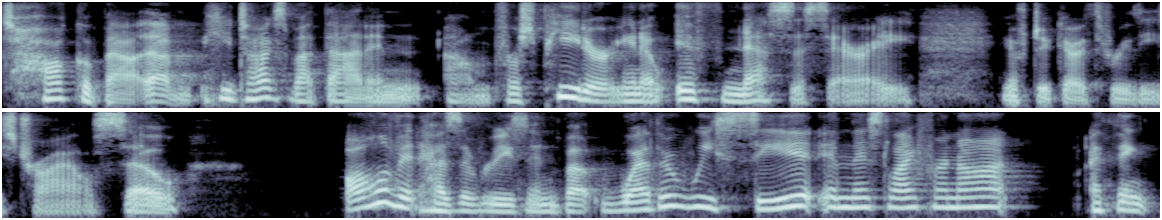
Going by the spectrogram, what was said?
talk about. Um, he talks about that in um, First Peter. You know, if necessary, you have to go through these trials. So, all of it has a reason, but whether we see it in this life or not, I think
